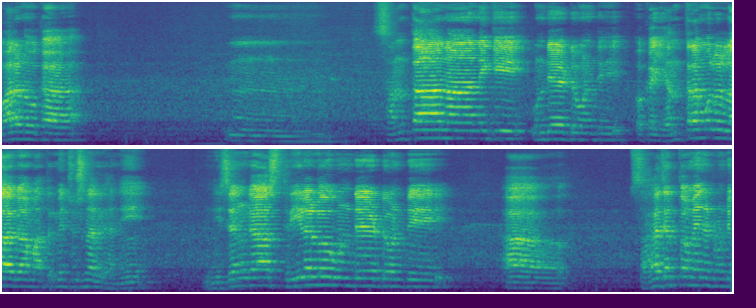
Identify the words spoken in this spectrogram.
వాళ్ళను ఒక సంతానానికి ఉండేటువంటి ఒక యంత్రములు లాగా మాత్రమే చూసినారు కానీ నిజంగా స్త్రీలలో ఉండేటువంటి ఆ సహజత్వమైనటువంటి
